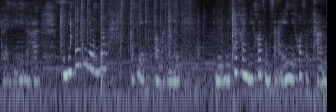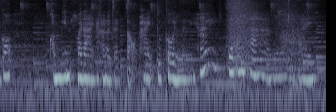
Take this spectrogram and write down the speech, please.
อะไรอย่างนี้นะคะทีนี้ก็ไม่มีอะไรมากค่ะอัปเดตประมาณนี้ หรือถ้าใครมีข้อสงสัยมีข้อสอบถามก็คอมเมนต์มาได้นะคะ เราจะตอบให้ทุกคนเลยให้เจอกันค่ะบ๊ายบาย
